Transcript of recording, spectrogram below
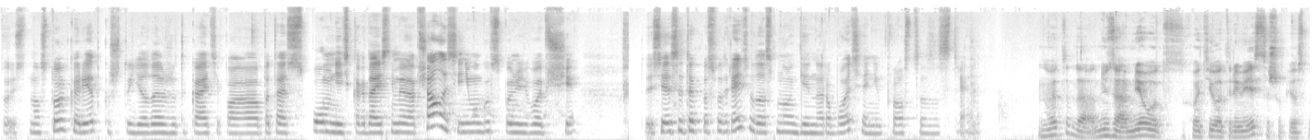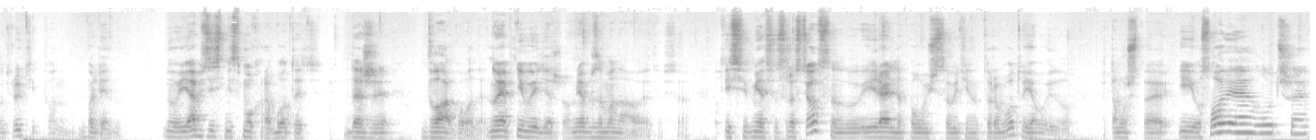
то есть настолько редко, что я даже такая, типа, пытаюсь вспомнить, когда я с ними общалась, и не могу вспомнить вообще. То есть, если так посмотреть, у нас многие на работе, они просто застряли. Ну это да. Не знаю, мне вот хватило три месяца, чтобы я смотрю, типа, блин, ну я бы здесь не смог работать даже два года. Но я бы не выдержал, меня бы заманало это все. Если у меня все срастется ну, и реально получится уйти на ту работу, я уйду. Потому что и условия лучше,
